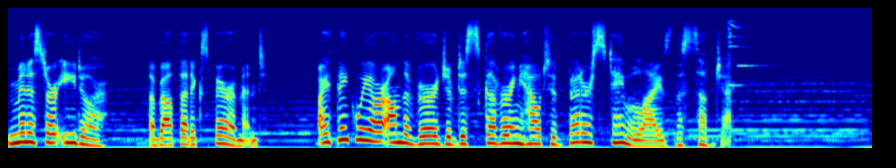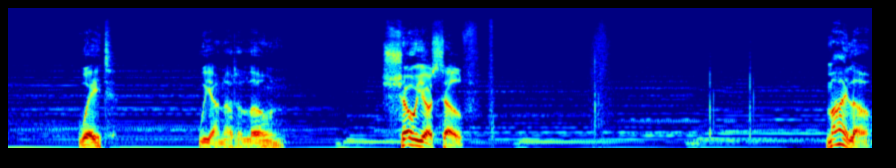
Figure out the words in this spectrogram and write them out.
Minister Idore, about that experiment. I think we are on the verge of discovering how to better stabilize the subject. Wait. We are not alone. Show yourself! Milo,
